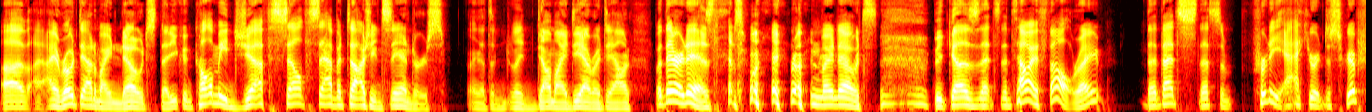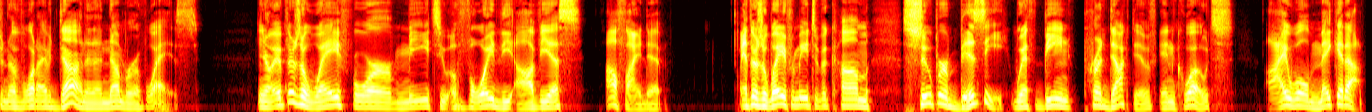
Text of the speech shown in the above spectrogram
Uh, I wrote down in my notes that you can call me Jeff self sabotaging Sanders. I think that's a really dumb idea I wrote down, but there it is. That's what I wrote in my notes because that's that's how I felt, right? That that's that's a pretty accurate description of what I've done in a number of ways. You know, if there's a way for me to avoid the obvious, I'll find it. If there's a way for me to become super busy with being productive, in quotes, I will make it up.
